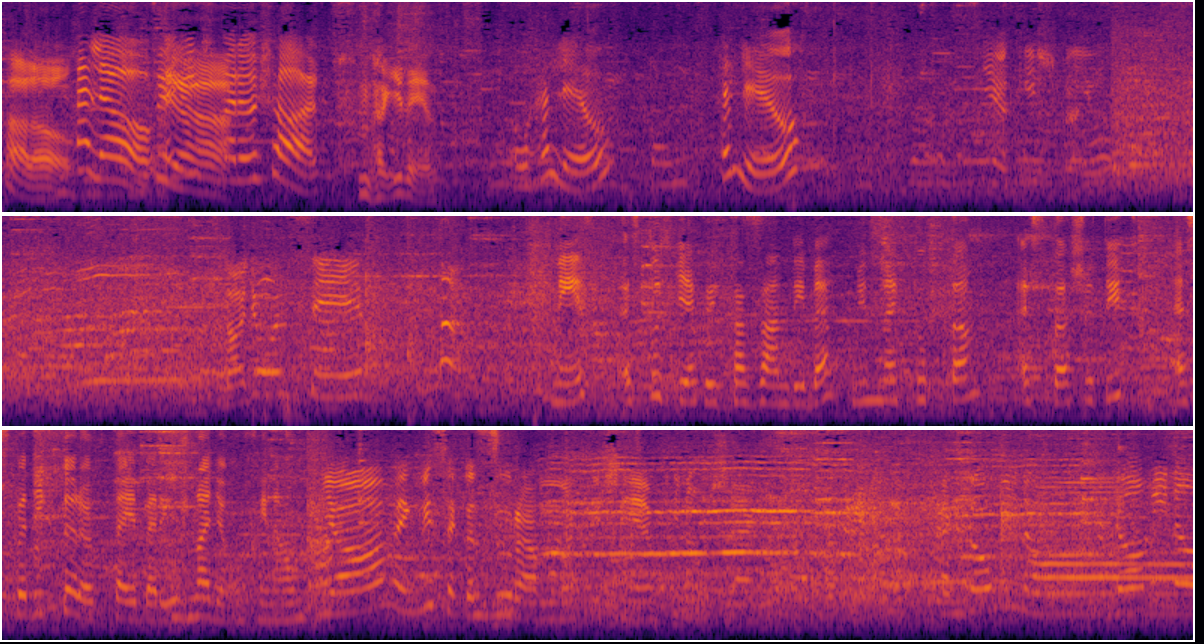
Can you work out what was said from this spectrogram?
Hello! Hello! Egy Szia! ismerős arc. Megint én? Oh, hello! Hello! Szia, kisfiú. Nagyon szép. Nézd, ezt úgy hívják, hogy kazandibe, mint megtudtam, ezt a sütit, ez pedig török tejberűs, nagyon finom. Ja, meg viszek a zuramnak is ilyen finomságot. Meg domino. Domino!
